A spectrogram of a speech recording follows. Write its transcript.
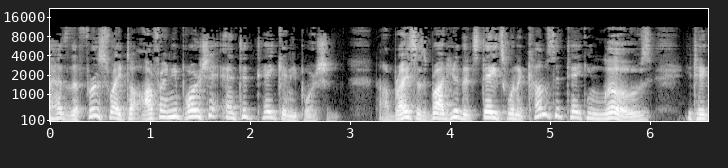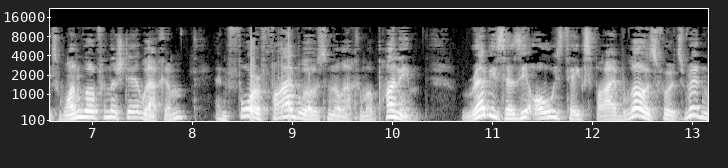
has the first right to offer any portion and to take any portion. Now, brisa is brought here that states when it comes to taking loaves, he takes one loaf from the Shtei Lechem and four or five loaves from the Lechem Apanim. Rebbe says he always takes five loaves, for it's written,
